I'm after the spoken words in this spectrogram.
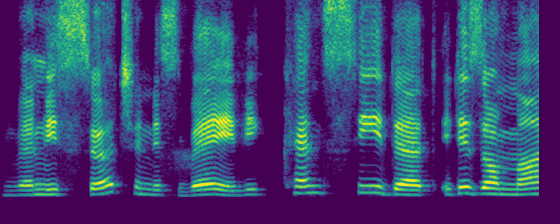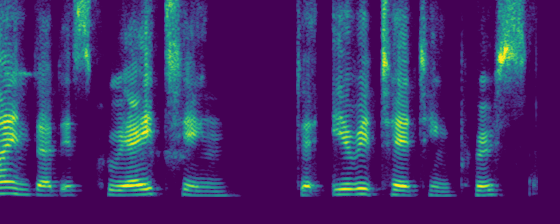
When we search in this way, we can see that it is our mind that is creating the irritating person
